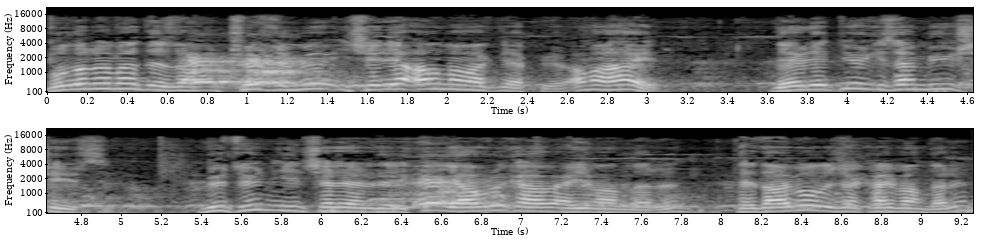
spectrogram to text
Bulunamadığı zaman çözümü içeriye almamakla yapıyor. Ama hayır. Devlet diyor ki sen büyük şehirsin. Bütün ilçelerdeki yavru hayvanların, tedavi olacak hayvanların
